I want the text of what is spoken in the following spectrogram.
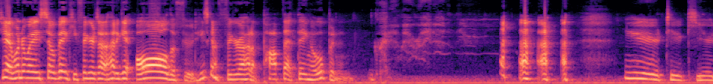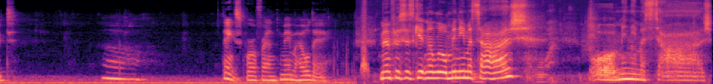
Gee, I wonder why he's so big. He figures out how to get all the food. He's gonna figure out how to pop that thing open and grab it right out of there. You're too cute. Oh. Thanks, squirrel friend. You made my whole day. Memphis is getting a little mini massage. Oh, mini massage.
